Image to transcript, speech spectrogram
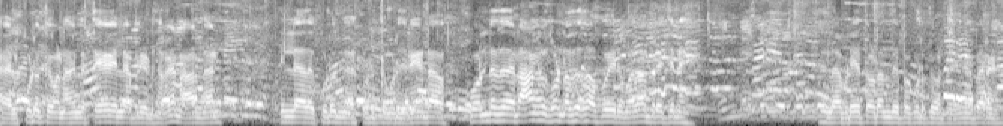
அதில் கொடுக்க வேணாம் இல்லை தேவையில்லை அப்படின்னு சொன்னால் நான் தான் இல்லை அதை கொடுங்க கொடுத்து முடிஞ்சிடும் ஏன்டா கொண்டு வந்து நாங்கள் கொண்டு தான் போயிடும் அதான் பிரச்சனை. இதில் அப்படியே தொடர்ந்து இப்போ கொடுத்து விட்டுருங்க பாருங்க.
